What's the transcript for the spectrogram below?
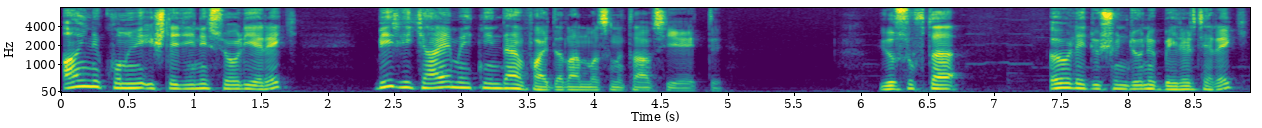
aynı konuyu işlediğini söyleyerek bir hikaye metninden faydalanmasını tavsiye etti. Yusuf da öyle düşündüğünü belirterek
